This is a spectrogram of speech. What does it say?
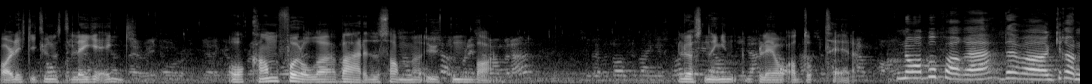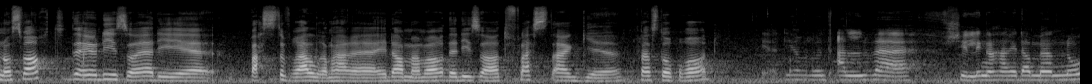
har de ikke kunnet legge egg. Og kan forholdet være det samme uten barn? Løsningen ble å adoptere. Naboparet, det var grønn og svart. Det er jo de som er de beste foreldrene her i dammen vår. Det er de som har hatt flest egg flest år på rad. Ja, de har vel rundt elleve kyllinger her i dammen nå.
